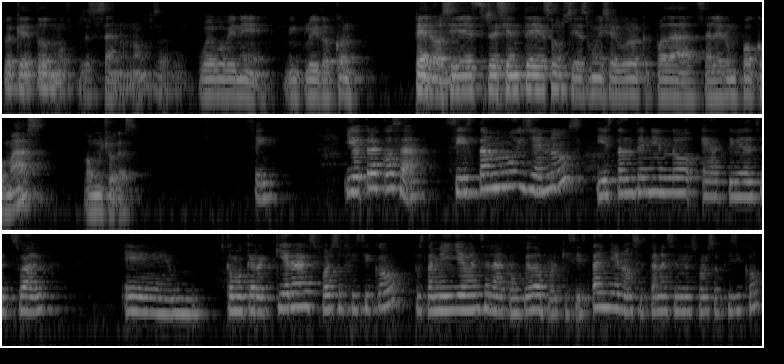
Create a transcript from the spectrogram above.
porque de todos modos pues, es sano, ¿no? O sea, huevo viene incluido con. Pero si es reciente eso, sí es muy seguro que pueda salir un poco más o mucho gas. Sí. Y otra cosa, si están muy llenos y están teniendo eh, actividad sexual em, como que requiera esfuerzo físico, pues también llévensela con cuidado, porque si están llenos, si están haciendo esfuerzo físico,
